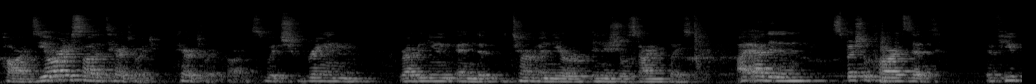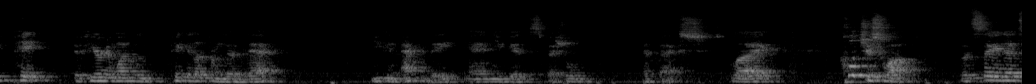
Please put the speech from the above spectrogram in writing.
cards. You already saw the territory territory cards, which bring in revenue and de- determine your initial starting place. I added in special cards that if you pick, if you're the one who pick it up from the deck, you can activate and you get special effects like culture swap. Let's say that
